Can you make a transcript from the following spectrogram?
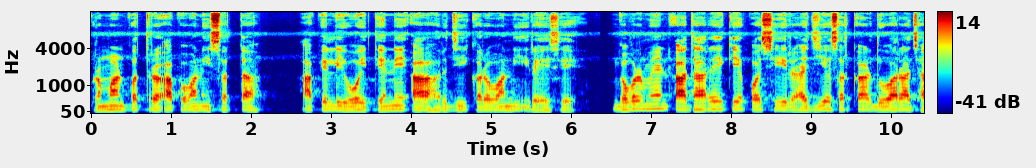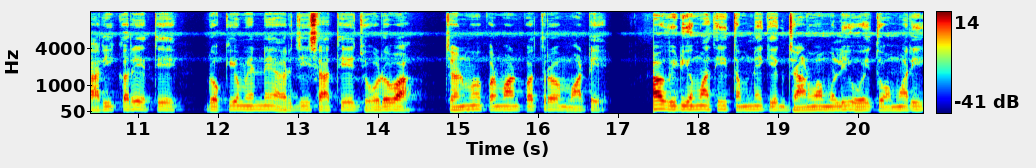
પ્રમાણપત્ર આપવાની સત્તા આપેલી હોય તેને આ અરજી કરવાની રહેશે. ગવર્મેન્ટ આધારે કે પછી રાજ્ય સરકાર દ્વારા જારી કરે તે ડોક્યુમેન્ટને અરજી સાથે જોડવા જન્મ પ્રમાણપત્ર માટે. આ વિડીયોમાંથી તમને કંઈક જાણવા મળ્યું હોય તો અમારી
